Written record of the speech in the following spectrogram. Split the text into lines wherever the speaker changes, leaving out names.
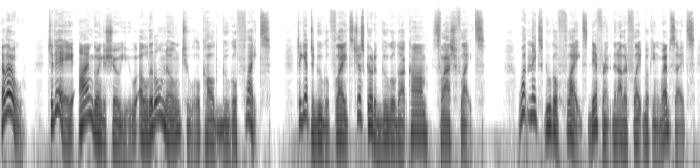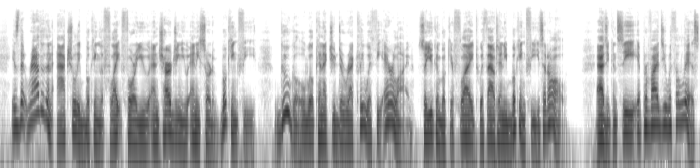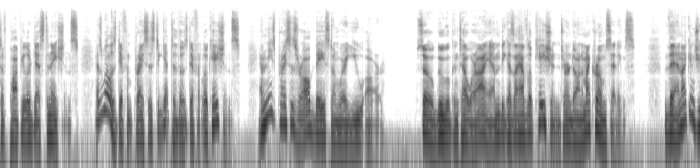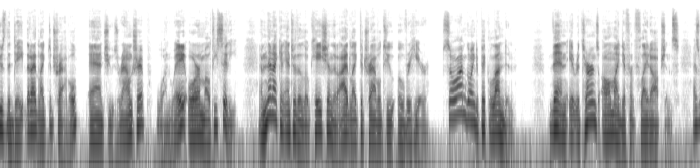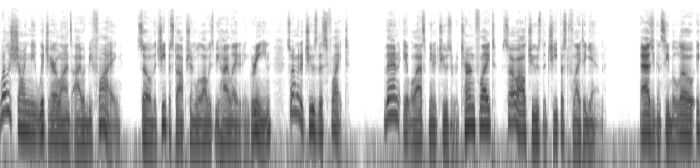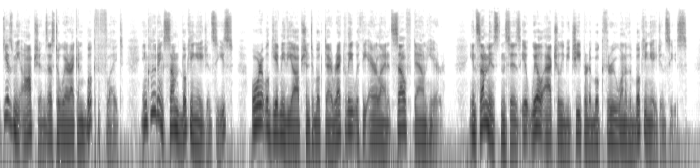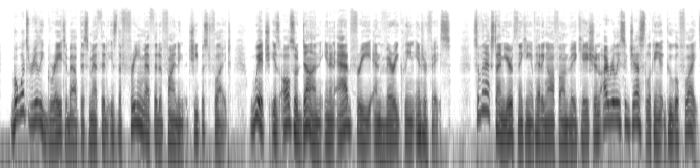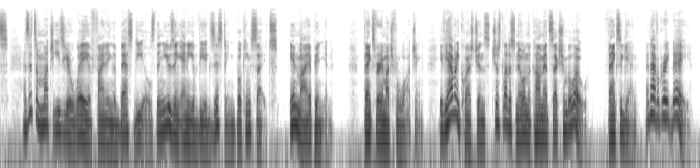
Hello! Today I'm going to show you a little known tool called Google Flights. To get to Google Flights, just go to google.com slash flights. What makes Google Flights different than other flight booking websites is that rather than actually booking the flight for you and charging you any sort of booking fee, Google will connect you directly with the airline so you can book your flight without any booking fees at all. As you can see, it provides you with a list of popular destinations, as well as different prices to get to those different locations. And these prices are all based on where you are. So Google can tell where I am because I have location turned on in my Chrome settings. Then I can choose the date that I'd like to travel, and choose round trip, one way, or multi city. And then I can enter the location that I'd like to travel to over here. So I'm going to pick London. Then it returns all my different flight options, as well as showing me which airlines I would be flying. So the cheapest option will always be highlighted in green, so I'm going to choose this flight. Then it will ask me to choose a return flight, so I'll choose the cheapest flight again. As you can see below, it gives me options as to where I can book the flight, including some booking agencies, or it will give me the option to book directly with the airline itself down here. In some instances, it will actually be cheaper to book through one of the booking agencies. But what's really great about this method is the free method of finding the cheapest flight, which is also done in an ad free and very clean interface. So the next time you're thinking of heading off on vacation, I really suggest looking at Google Flights, as it's a much easier way of finding the best deals than using any of the existing booking sites, in my opinion. Thanks very much for watching. If you have any questions, just let us know in the comments section below. Thanks again, and have a great day.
